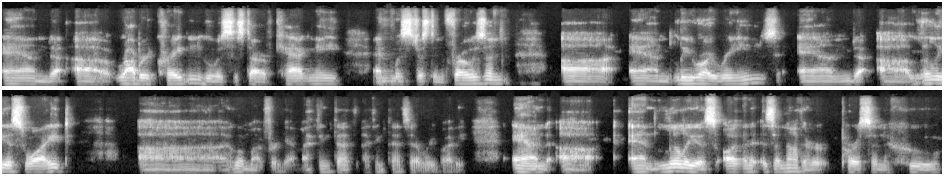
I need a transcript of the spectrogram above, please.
and uh, Robert Creighton, who was the star of Cagney and was just in Frozen, uh, and Lee Roy Reams and uh, Lillias White. Uh, who am I forgetting? I think that I think that's everybody, and uh, and Lillias is another person who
